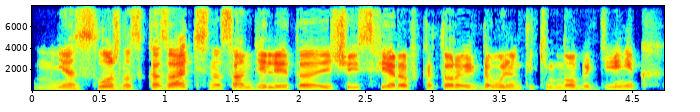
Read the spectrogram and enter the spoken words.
мне сложно сказать. На самом деле это еще и сфера, в которой довольно-таки много денег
